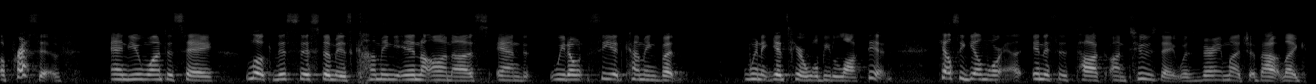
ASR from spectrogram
oppressive and you want to say, look, this system is coming in on us and we don't see it coming, but when it gets here, we'll be locked in. Kelsey Gilmore uh, Innis's talk on Tuesday was very much about like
